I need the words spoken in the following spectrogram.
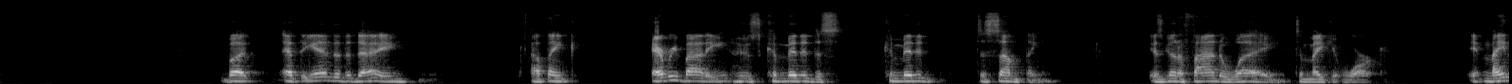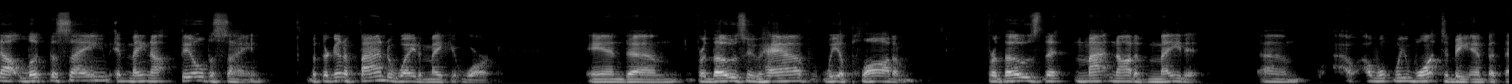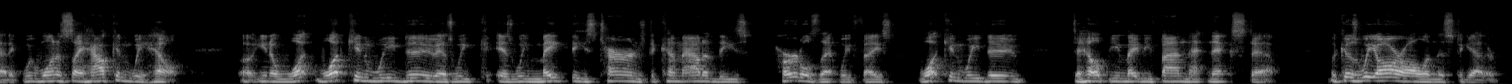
But at the end of the day, I think everybody who's committed to committed to something is going to find a way to make it work. It may not look the same, it may not feel the same, but they're going to find a way to make it work. And um, for those who have, we applaud them. For those that might not have made it, um, I, I, we want to be empathetic. We want to say, how can we help? Uh, you know, what what can we do as we as we make these turns to come out of these hurdles that we face? What can we do to help you maybe find that next step because we are all in this together.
